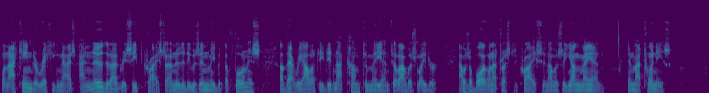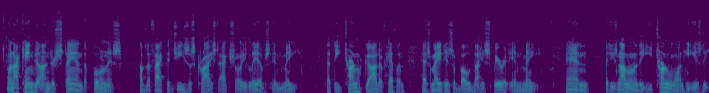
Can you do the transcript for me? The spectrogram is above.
when I came to recognize, I knew that I'd received Christ, and I knew that He was in me, but the fullness of that reality did not come to me until I was later. I was a boy when I trusted Christ, and I was a young man in my 20s when I came to understand the fullness of the fact that Jesus Christ actually lives in me, that the eternal God of heaven has made his abode by his Spirit in me, and that he's not only the eternal one, he is the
